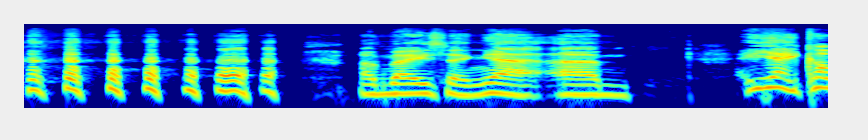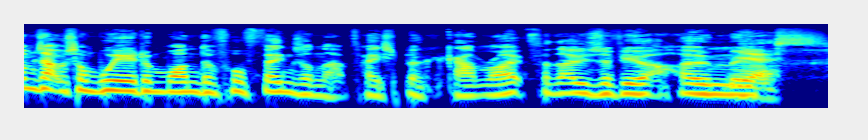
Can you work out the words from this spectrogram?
Amazing, yeah. Um, yeah, he comes out with some weird and wonderful things on that Facebook account, right? For those of you at home who, Yes.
